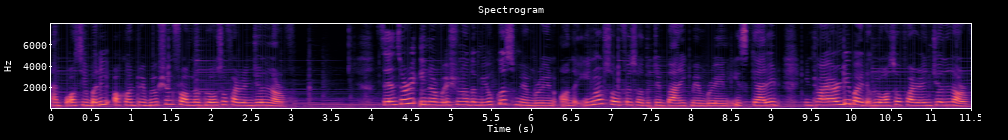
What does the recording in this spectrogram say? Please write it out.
and possibly a contribution from the glossopharyngeal nerve. Sensory innervation of the mucous membrane on the inner surface of the tympanic membrane is carried entirely by the glossopharyngeal nerve.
